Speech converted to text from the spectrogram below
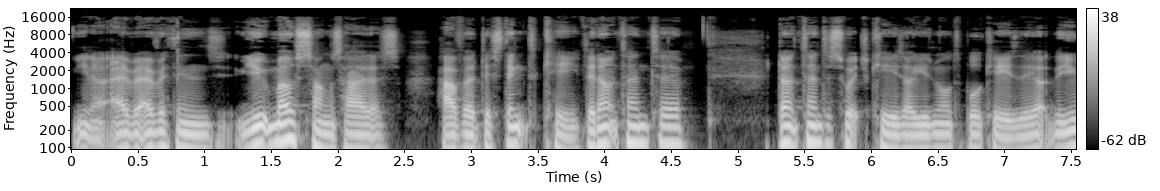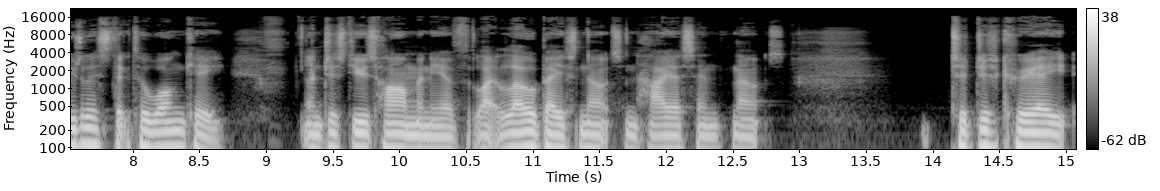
you know, every, everything's you. Most songs has have a distinct key. They don't tend to don't tend to switch keys or use multiple keys. They, they usually stick to one key and just use harmony of like low bass notes and higher synth notes to just create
